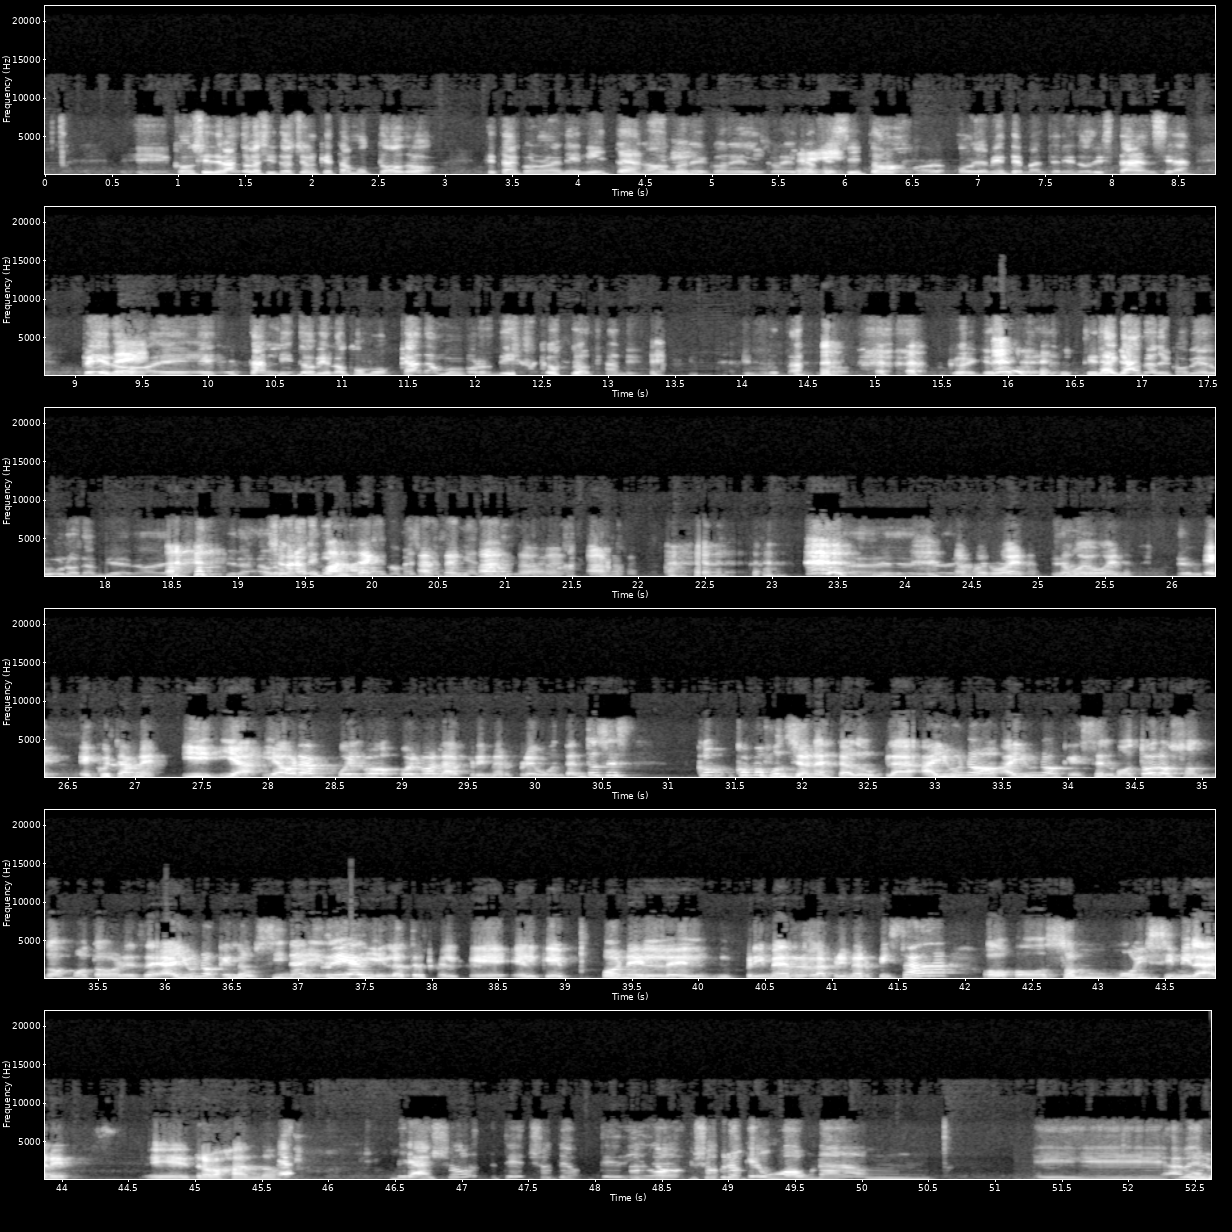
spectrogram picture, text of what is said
eh, considerando la situación que estamos todos, están con una nenita, ¿no? Con el, con el, con el cafecito, obviamente manteniendo distancia, pero eh, es tan lindo verlo como cada mordisco lo están disfrutando. que, te da ganas de comer uno también. ¿no? Yo creo que tiene ganas de comer Está muy bueno, está muy bueno. Escúchame, y, y, ahora vuelvo, vuelvo a la primera pregunta. Entonces, ¿Cómo, funciona esta dupla? ¿Hay uno, ¿Hay uno que es el motor o son dos motores? ¿Hay uno que es la usina idea y el otro es el que, el que pone el, primer, la primer pisada o, son muy similares eh, trabajando? Mira, yo, te, yo te, digo, yo creo que hubo una... Mm, eh, a ver,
